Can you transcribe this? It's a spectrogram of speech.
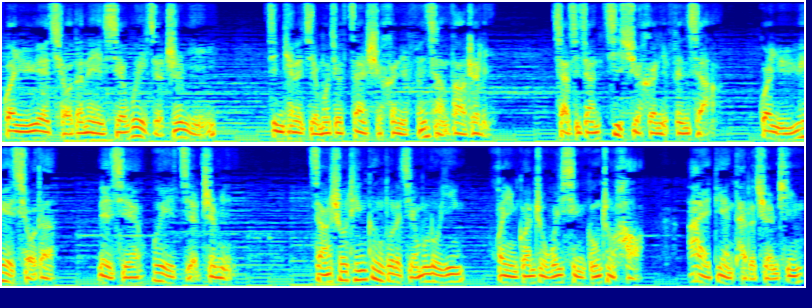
关于月球的那些未解之谜。今天的节目就暂时和你分享到这里，下期将继续和你分享关于月球的那些未解之谜。想收听更多的节目录音，欢迎关注微信公众号“爱电台”的全拼。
